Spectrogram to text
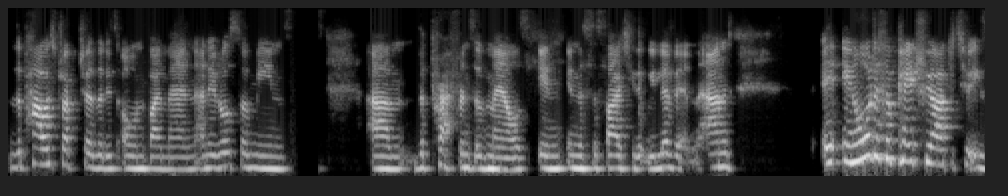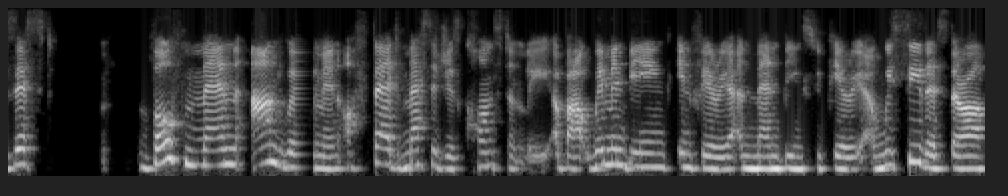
the power structure that is owned by men, and it also means um, the preference of males in in the society that we live in. And in order for patriarchy to exist, both men and women are fed messages constantly about women being inferior and men being superior. And we see this. There are,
